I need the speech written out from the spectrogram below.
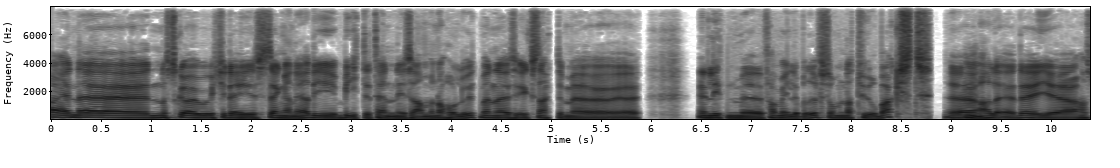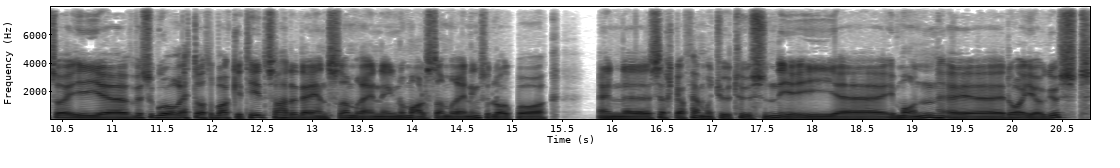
En, eh, nå skal jo ikke de stenge ned, de biter tennene sammen og holder ut, men jeg snakket med en liten familiebedrift som Naturbakst. Mm. De, altså i, hvis du går ett år tilbake i tid, så hadde de en strømregning, normal strømregning som lå på en ca. 25 000 i, i, uh, i måneden uh, da i august.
